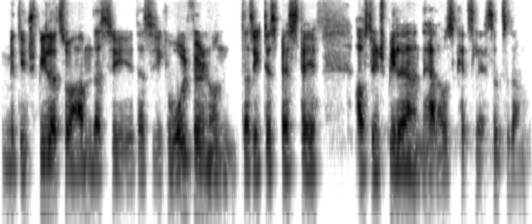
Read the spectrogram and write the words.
mit den Spielern zu haben, dass sie, dass sie sich wohlfühlen und dass ich das Beste aus den Spielern herauskitzle, sozusagen.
